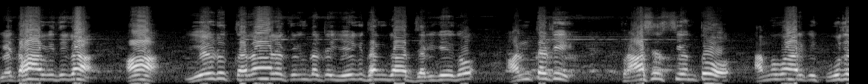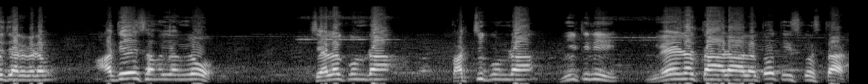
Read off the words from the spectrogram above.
యథావిధిగా ఆ ఏడు తరాల క్రిందట ఏ విధంగా జరిగేదో అంతటి ప్రాశస్యంతో అమ్మవారికి పూజ జరగడం అదే సమయంలో చెలకుండా పచ్చికుండా వీటిని మేళతాళాలతో తీసుకొస్తారు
